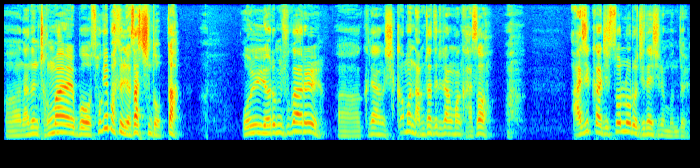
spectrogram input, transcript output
어, 나는 정말 뭐 소개받을 여사친도 없다. 올 여름 휴가를 어, 그냥 시꺼먼 남자들이랑만 가서 어, 아직까지 솔로로 지내시는 분들.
